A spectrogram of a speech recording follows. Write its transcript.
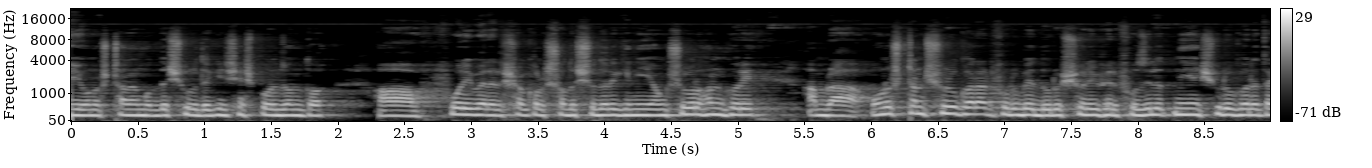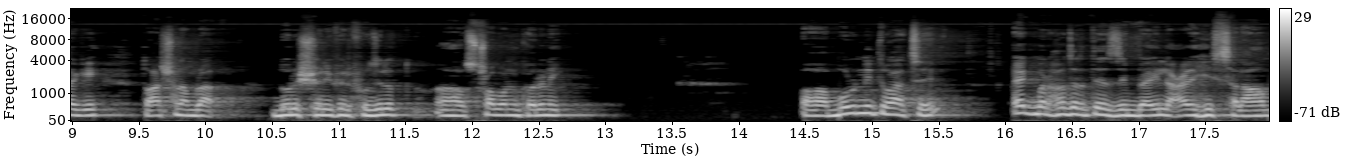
এই অনুষ্ঠানের মধ্যে শুরু থেকে শেষ পর্যন্ত পরিবারের সকল সদস্যদেরকে নিয়ে অংশগ্রহণ করি। আমরা অনুষ্ঠান শুরু করার পূর্বে দরুদ শরীফের ফজিলত নিয়ে শুরু করে থাকি। তো আসুন আমরা দরুদ শরীফের ফজিলত শ্রবণ করে নিই। বর্ণিত আছে একবার হজরতে জিব্রাইল আলহিসাম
